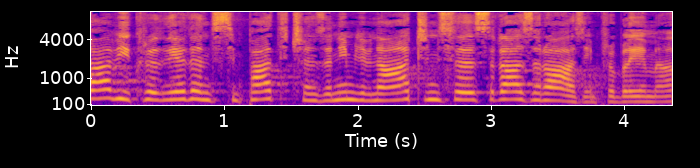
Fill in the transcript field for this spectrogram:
bavi kroz jedan simpatičan, zanimljiv način sa, sa razno raznim problema,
